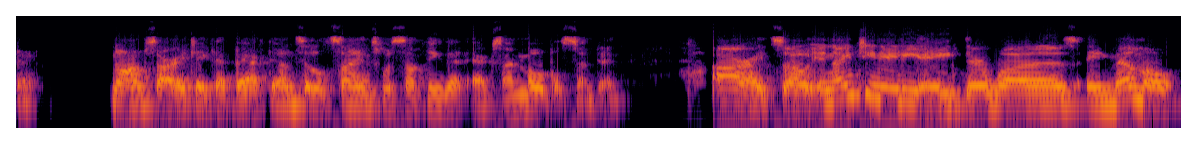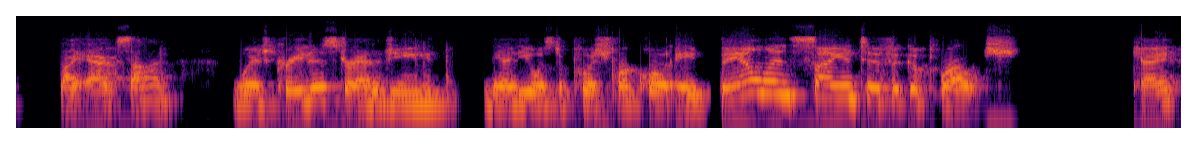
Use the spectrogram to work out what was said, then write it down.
Okay. No, I'm sorry, I take that back. The Unsettled Science was something that ExxonMobil sent in. All right, so in 1988, there was a memo by Exxon which created a strategy. The idea was to push for, quote, a balanced scientific approach. Okay.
